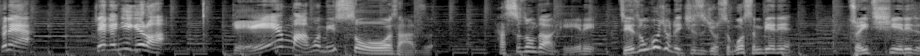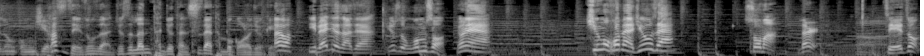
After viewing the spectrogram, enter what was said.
兄弟，这个你给了哈，给嘛，我没说啥子，他始终都要给的。这种我觉得其实就是我身边的。最铁的这种攻击，他是这种人，就是能疼就疼，实在疼不过了就给。哎不，一般就是啥子？有时候我们说兄弟，请我喝盘酒噻，说嘛哪儿？这种。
